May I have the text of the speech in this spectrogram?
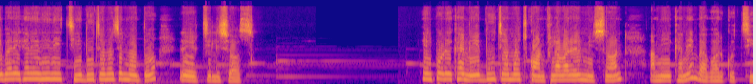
এবার এখানে দিয়ে দিচ্ছি দু চামচের মতো রেড চিলি সস। এরপর এখানে দু চামচ কর্নফ্লাওয়ারের মিশ্রণ আমি এখানে ব্যবহার করছি।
